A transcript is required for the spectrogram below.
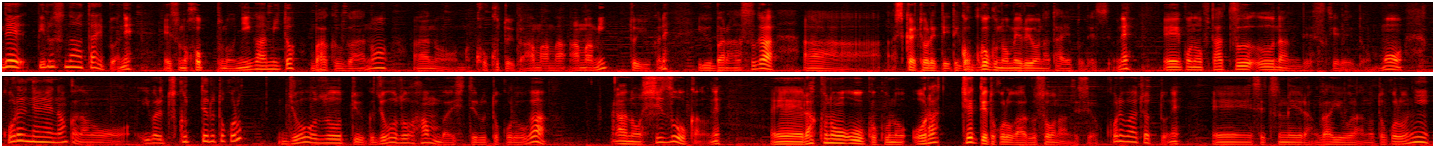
でピルスナータイプはねそのホップの苦みと麦芽のあの、まあ、コクというか甘,、甘みというかねいうバランスがあしっかり取れていてごくごく飲めるようなタイプですよね、えー、この2つなんですけれどもこれねなんかあのいわゆる作ってるところ醸造っていうか醸造販売してるところがあの静岡のね酪農、ー、王国のオラッチェってところがあるそうなんですよ。これはちょっとね、えー、説明欄、概要欄のところに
